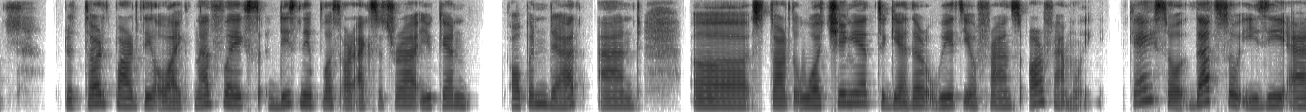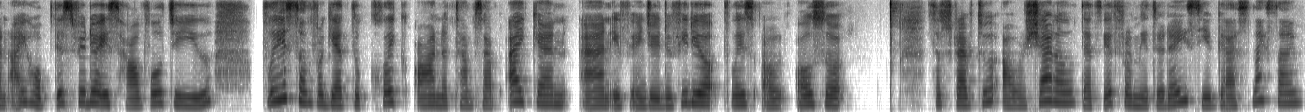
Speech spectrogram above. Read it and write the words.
the third party like netflix disney plus or etc you can open that and uh, start watching it together with your friends or family. Okay so that's so easy and i hope this video is helpful to you. Please don't forget to click on the thumbs up icon and if you enjoyed the video please also subscribe to our channel. That's it from me today. See you guys next time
